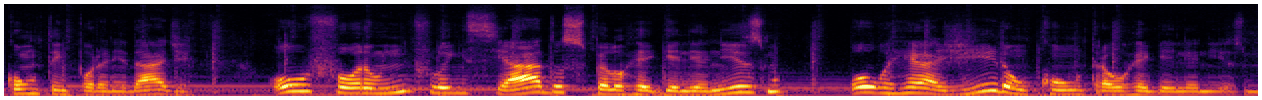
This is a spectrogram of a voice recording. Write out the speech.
contemporaneidade ou foram influenciados pelo hegelianismo ou reagiram contra o hegelianismo.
